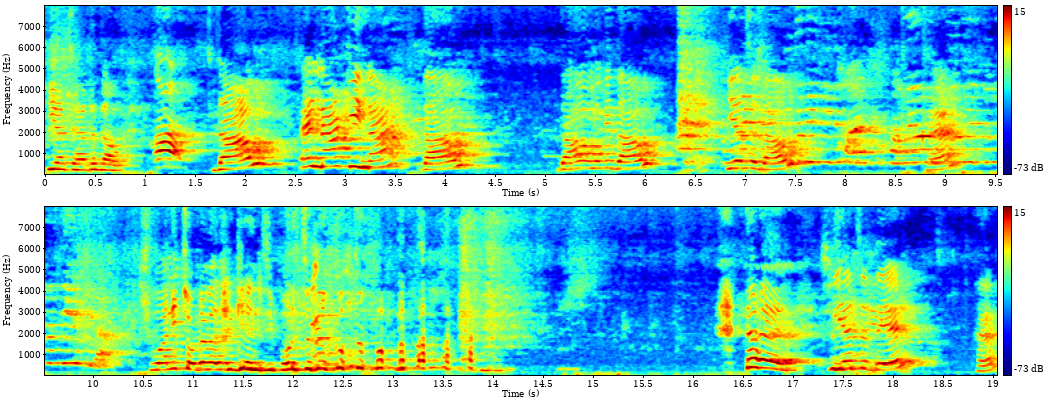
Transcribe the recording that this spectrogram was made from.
কি আছে, হাতে দাও। দাও? এই না কি, না? দাও। দাও আমাকে, দাও। কি আছে, দাও? হ্যাঁ? সুয়ানি ছোটবেলার গেঞ্জি পড়েছে দেখো তো এই, কি আছে দে? হ্যাঁ?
